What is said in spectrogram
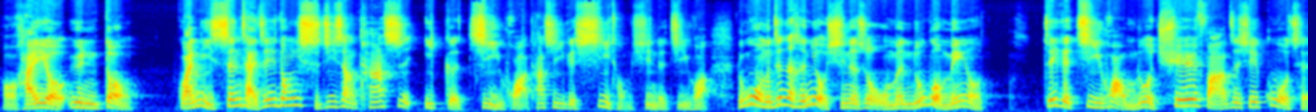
哦，还有运动。管理身材这些东西，实际上它是一个计划，它是一个系统性的计划。如果我们真的很有心的时候，我们如果没有这个计划，我们如果缺乏这些过程，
